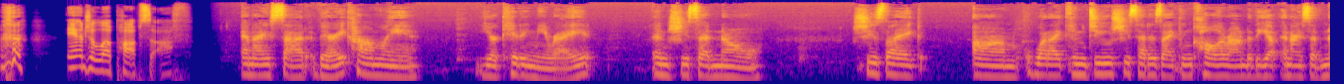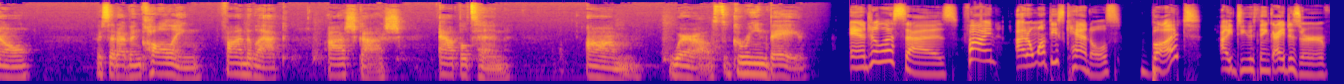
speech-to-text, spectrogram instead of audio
Angela pops off. And I said very calmly, You're kidding me, right? And she said, No. She's like, um, What I can do, she said, is I can call around to the. And I said, No. I said, I've been calling Fond du Lac, Oshkosh, Appleton, um, where else? Green Bay. Angela says, Fine, I don't want these candles, but I do think I deserve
